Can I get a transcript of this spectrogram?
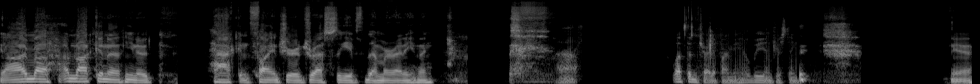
yeah I'm uh, I'm not gonna, you know, hack and find your address to give to them or anything. Let them try to find me. It'll be interesting. Yeah.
